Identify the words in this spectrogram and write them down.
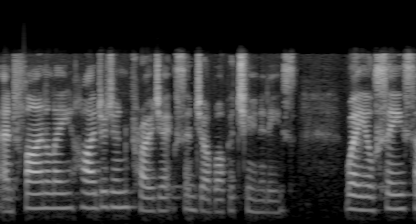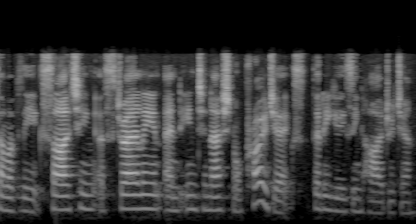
And finally, Hydrogen Projects and Job Opportunities, where you'll see some of the exciting Australian and international projects that are using hydrogen.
